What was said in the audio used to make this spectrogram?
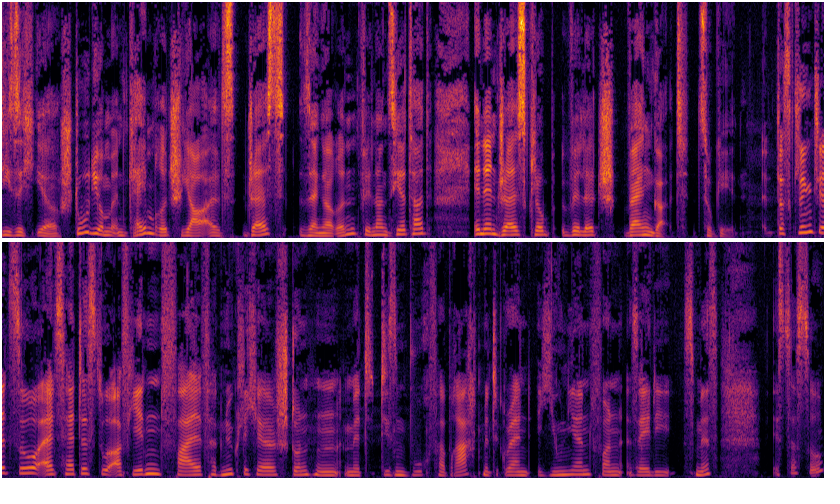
die sich ihr Studium in Cambridge ja als Jazzsängerin finanziert hat, in den Jazzclub Village Vanguard zu gehen. Das klingt jetzt so, als hättest du auf jeden Fall vergnügliche Stunden mit diesem Buch verbracht, mit Grand Union von Sadie Smith. Ist das so?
